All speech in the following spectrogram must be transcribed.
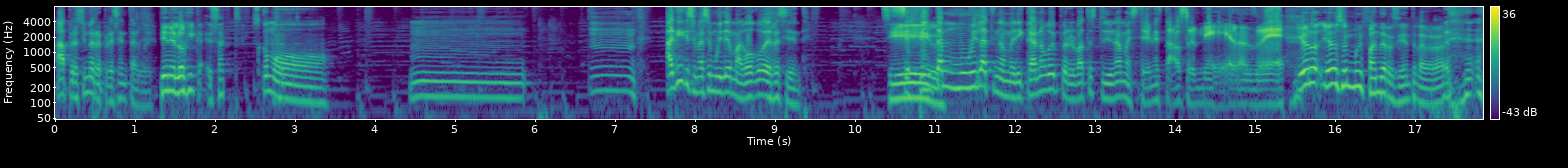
ah, pero sí me representa, güey. tiene lógica, exacto. Es como... mm, mm, alguien que se me hace muy demagogo es Residente. Sí, se pinta güey. muy latinoamericano, güey, pero el vato estudió una maestría en Estados Unidos, güey. Yo no, yo no soy muy fan de Residente, la verdad.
